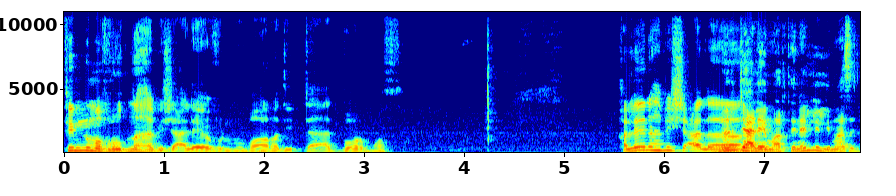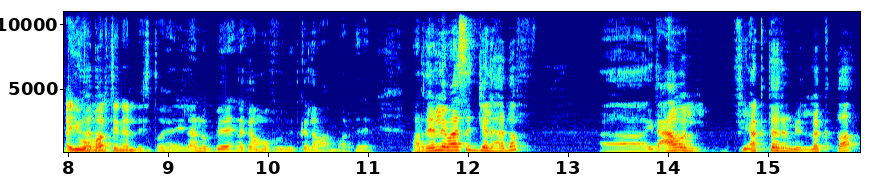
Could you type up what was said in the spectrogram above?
في منو مفروض نهبش عليه في المباراة دي بتاعت بورنموث؟ خلينا نهبش على نرجع لمارتينيلي اللي ما سجل أيوه هدف. مارتينيلي طيب. يعني لأنه إحنا كان المفروض نتكلم عن مارتينيلي. مارتينيلي ما سجل هدف. آه يتعامل في أكثر من لقطة.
